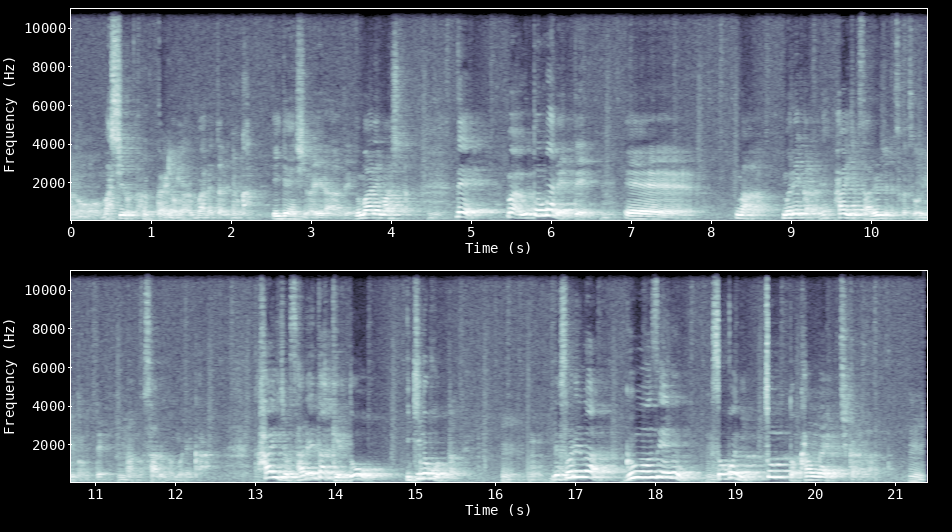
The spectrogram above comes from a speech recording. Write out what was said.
あの真っ白なのが生まれたりとか、遺伝子のエラーで生まれました、で、まあ、疎まれて、えーまあ群れからね排除されるじゃないですかそういうのって、あの猿の群れから。排除されたけど生き残ったんだよ。でそれは偶然そこにちょっと考える力がうん。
